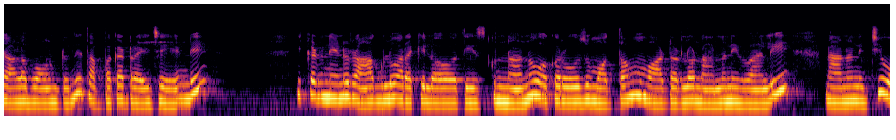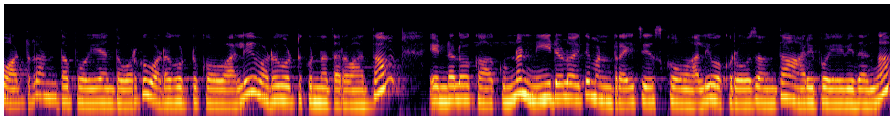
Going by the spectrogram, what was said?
చాలా బాగుంటుంది. తప్పక ట్రై చేయండి. ఇక్కడ నేను రాగులు అరకిలో తీసుకున్నాను. ఒక రోజు మొత్తం వాటర్లో నాననివ్వాలి. నాననిచ్చి వాటర్ అంతా పోయేంత వరకు వడగొట్టుకోవాలి. వడగొట్టుకున్న తర్వాత ఎండలో కాకుండా నీడలో అయితే మనం డ్రై చేసుకోవాలి. ఒక రోజు అంతా ఆరిపోయే విధంగా.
